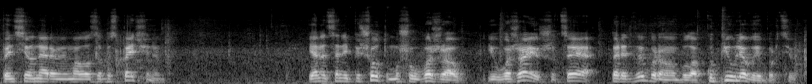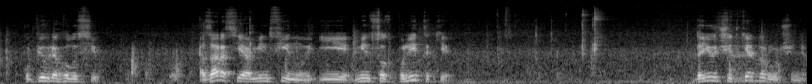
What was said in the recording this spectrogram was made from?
пенсіонерам і малозабезпеченим, я на це не пішов, тому що вважав і вважаю, що це перед виборами була купівля виборців, купівля голосів. А зараз я Мінфіну і Мінсоцполітики даю чітке доручення.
